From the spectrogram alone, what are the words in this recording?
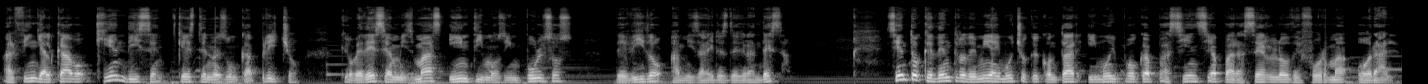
Al fin y al cabo, ¿quién dice que este no es un capricho que obedece a mis más íntimos impulsos debido a mis aires de grandeza? Siento que dentro de mí hay mucho que contar y muy poca paciencia para hacerlo de forma oral.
